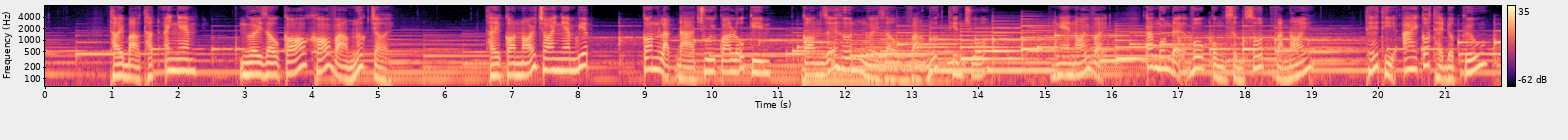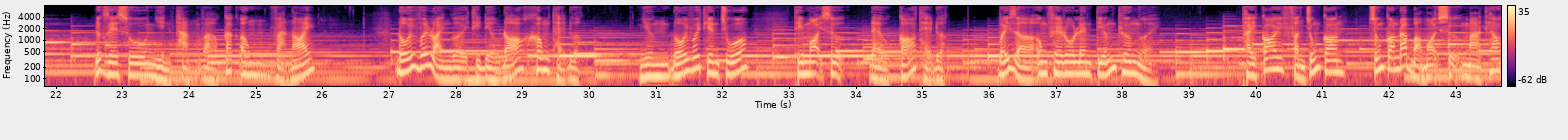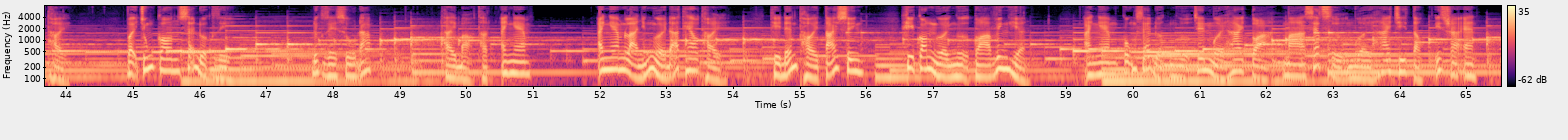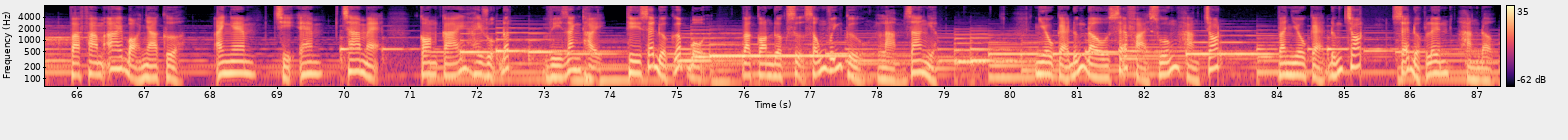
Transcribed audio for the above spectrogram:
thầy bảo thật anh em, người giàu có khó vào nước trời. Thầy còn nói cho anh em biết con lạc đà chui qua lỗ kim, còn dễ hơn người giàu vào nước thiên chúa. Nghe nói vậy, các môn đệ vô cùng sừng sốt và nói, thế thì ai có thể được cứu? Đức giêsu nhìn thẳng vào các ông và nói, đối với loài người thì điều đó không thể được. Nhưng đối với thiên chúa thì mọi sự đều có thể được. Bấy giờ ông phêrô lên tiếng thương người thầy coi phần chúng con. Chúng con đã bỏ mọi sự mà theo thầy. Vậy chúng con sẽ được gì? Đức giêsu đáp thầy bảo thật anh em. Anh em là những người đã theo thầy. Thì đến thời tái sinh khi con người ngự tòa vinh hiển anh em cũng sẽ được ngự trên 12 tòa mà xét xử 12 chi tộc Israel. Và phàm ai bỏ nhà cửa, anh em, chị em, cha mẹ, con cái hay ruộng đất vì danh thầy thì sẽ được gấp bội và còn được sự sống vĩnh cửu làm gia nghiệp. Nhiều kẻ đứng đầu sẽ phải xuống hàng chót và nhiều kẻ đứng chót sẽ được lên hàng đầu.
